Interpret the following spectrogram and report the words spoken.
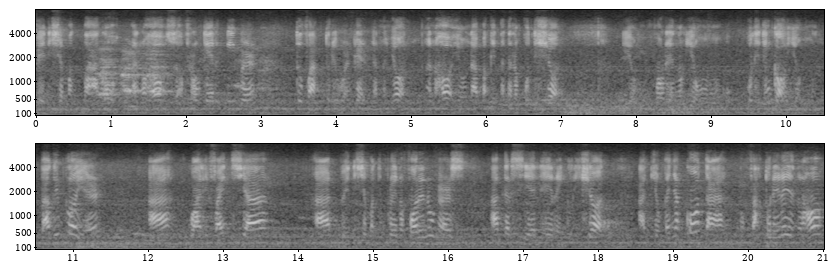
Pwede siya magbago. Ano ho? So from caregiver to factory worker ano yon ano ho? Yung nabanggit na dalang kondisyon. Yung foreign yung ulitin ko yung bago employer ah, qualified siya at pwede siya mag-employ ng foreign workers under CLA regulation at yung kanyang quota ng factory na yun, no,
